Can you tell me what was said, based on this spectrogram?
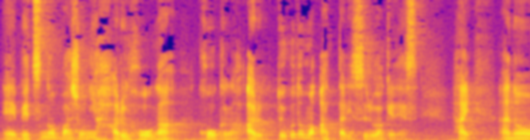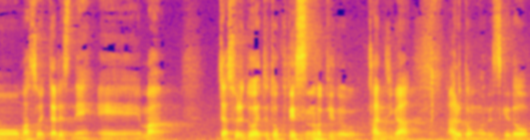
えー、別の場所に貼る方が効果があるということもあったりするわけです。はい。あのー、まあ、そういったですね、えー、まあ、じゃあそれどうやって特定するのっていう感じがあると思うんですけど、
